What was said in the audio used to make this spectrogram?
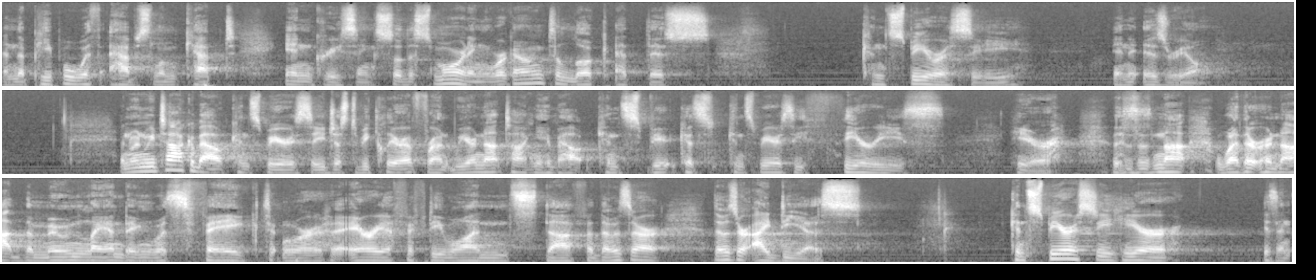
and the people with absalom kept increasing. So this morning we're going to look at this conspiracy in israel. And when we talk about conspiracy just to be clear up front we are not talking about conspir- conspiracy theories here. This is not whether or not the moon landing was faked or Area 51 stuff. Those are, those are ideas. Conspiracy here is an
